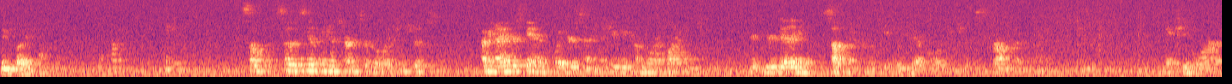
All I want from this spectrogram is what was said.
simple example. So, so does it mean in terms of relationships? I mean, I understand what you're saying, as you become more enlightened, you're, you're getting something from the people you have relationships from that makes you more,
